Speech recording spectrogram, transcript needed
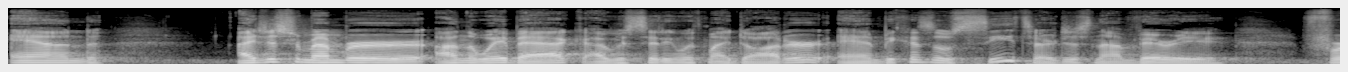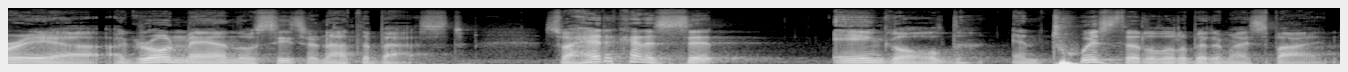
and I just remember on the way back, I was sitting with my daughter, and because those seats are just not very, for a, uh, a grown man, those seats are not the best. So I had to kind of sit angled and twisted a little bit in my spine.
